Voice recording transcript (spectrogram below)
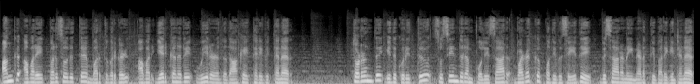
அங்கு அவரை பரிசோதித்த மருத்துவர்கள் அவர் ஏற்கனவே உயிரிழந்ததாக தெரிவித்தனர். தொடர்ந்து இதுகுறித்து சுசீந்திரம் போலீசார் வழக்கு பதிவு செய்து விசாரணை நடத்தி வருகின்றனர்.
